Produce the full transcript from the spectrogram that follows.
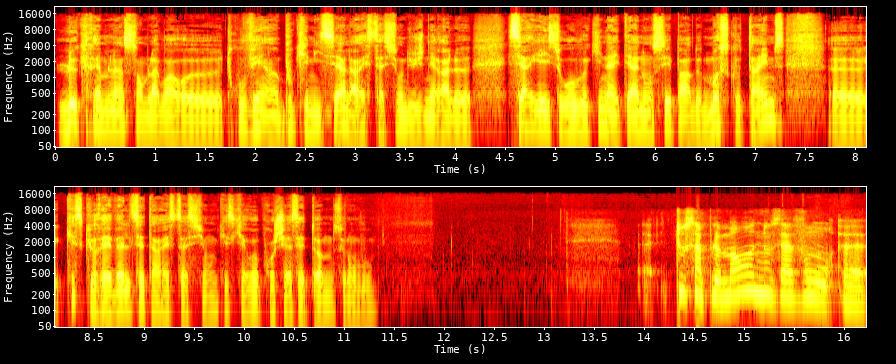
le Kremlin semble avoir euh, trouvé un bouc émissaire. L'arrestation du général Sergei Sourovokin a été annoncée par The Moscow Times. Qu'est-ce que révèle cette arrestation? Qu'est-ce qui est reproché à cet homme, selon vous? Tout simplement, nous avons euh,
